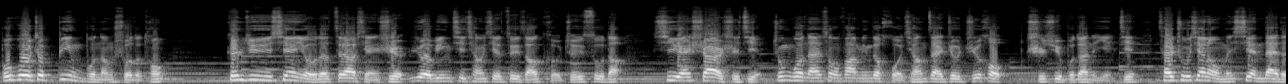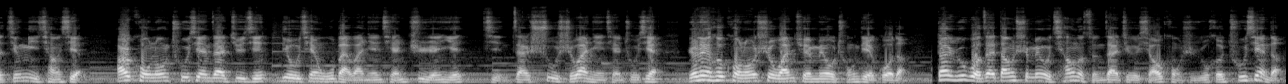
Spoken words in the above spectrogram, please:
不过这并不能说得通。根据现有的资料显示，热兵器枪械最早可追溯到西元十二世纪，中国南宋发明的火枪在这之后持续不断的演进，才出现了我们现代的精密枪械。而恐龙出现在距今六千五百万年前，智人也仅在数十万年前出现。人类和恐龙是完全没有重叠过的。但如果在当时没有枪的存在，这个小孔是如何出现的？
